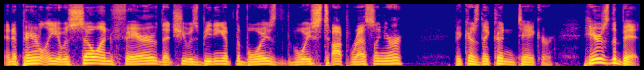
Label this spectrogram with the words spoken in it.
And apparently it was so unfair that she was beating up the boys that the boys stopped wrestling her because they couldn't take her. Here's the bit.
